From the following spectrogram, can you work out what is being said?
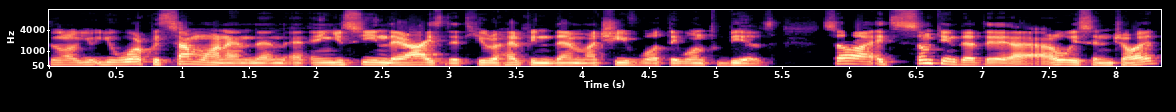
you know you, you work with someone and then and you see in their eyes that you're helping them achieve what they want to build. So uh, it's something that uh, i always enjoyed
